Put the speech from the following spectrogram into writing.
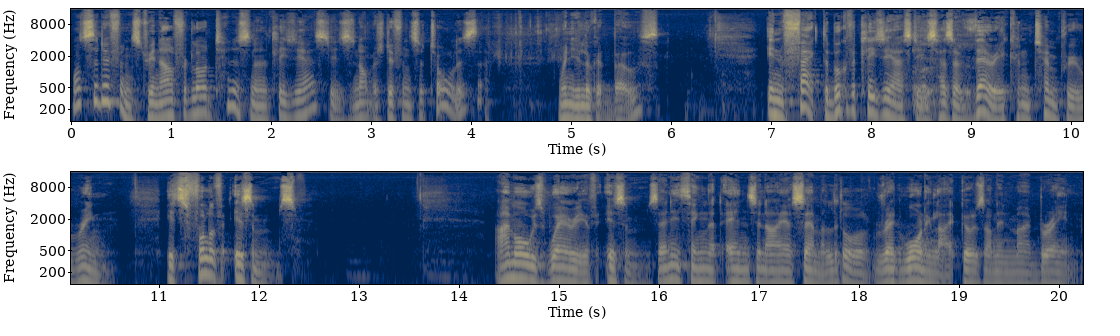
What's the difference between Alfred Lord Tennyson and Ecclesiastes? Not much difference at all, is there, when you look at both? In fact, the book of Ecclesiastes has a very contemporary ring. It's full of isms. I'm always wary of isms. Anything that ends in ISM, a little red warning light goes on in my brain.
